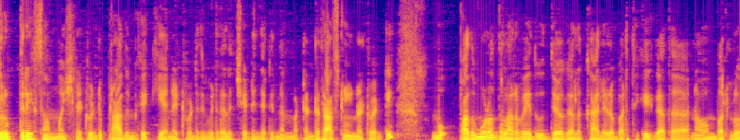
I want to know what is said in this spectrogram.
గ్రూప్ త్రీకి సంబంధించినటువంటి ప్రాథమిక కీ అనేటువంటిది విడుదల చేయడం జరిగింది అనమాట రాష్ట్రంలో ఉన్నటువంటి పదమూడు వందల అరవై ఐదు ఉద్యోగాల ఖాళీల భర్తీకి గత నవంబర్లో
